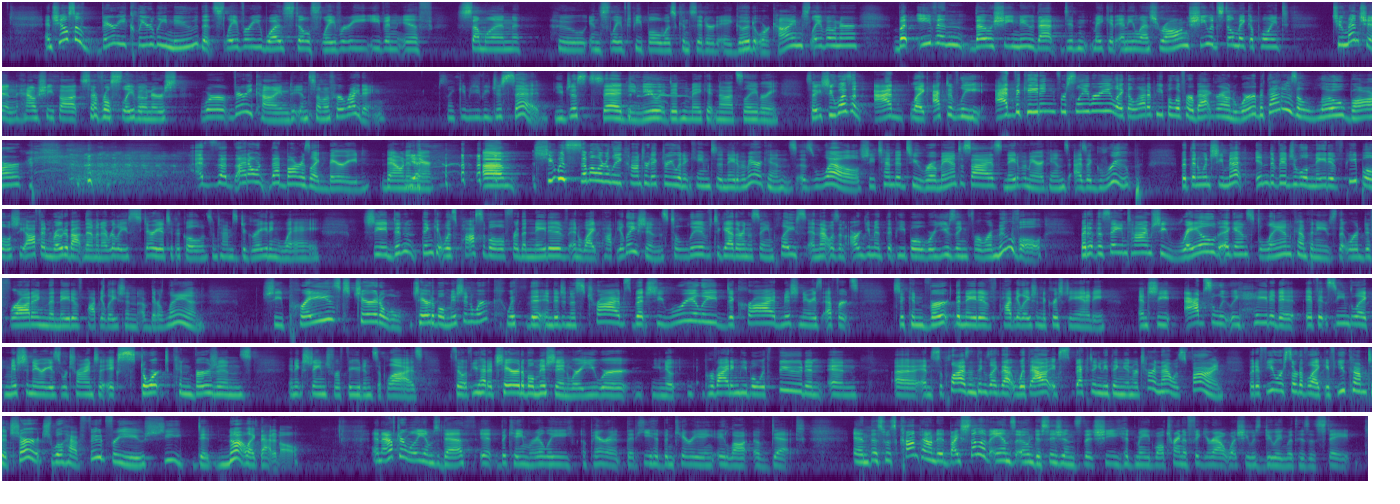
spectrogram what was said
And she also very clearly knew that slavery was still slavery, even if someone who enslaved people was considered a good or kind slave owner. But even though she knew that didn't make it any less wrong, she would still make a point to mention how she thought several slave owners were very kind in some of her writing. It's like you just said. You just said you knew it didn't make it not slavery. So she wasn't ad, like actively advocating for slavery like a lot of people of her background were, but that is a low bar. I don't. That bar is like buried down in yeah. there. Um, she was similarly contradictory when it came to Native Americans as well. She tended to romanticize Native Americans as a group, but then when she met individual Native people, she often wrote about them in a really stereotypical and sometimes degrading way. She didn't think it was possible for the Native and white populations to live together in the same place, and that was an argument that people were using for removal but at the same time, she railed against land companies that were defrauding the native population of their land. She praised charitable, charitable mission work with the indigenous tribes, but she really decried missionaries' efforts to convert the native population to Christianity. And she absolutely hated it if it seemed like missionaries were trying to extort conversions in exchange for food and supplies. So if you had a charitable mission where you were, you know, providing people with food and and uh, and supplies and things like that without expecting anything in return, that was fine. But if you were sort of like, if you come to church, we'll have food for you, she did not like that at all. And after William's death, it became really apparent that he had been carrying a lot of debt. And this was compounded by some of Anne's own decisions that she had made while trying to figure out what she was doing with his estate.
